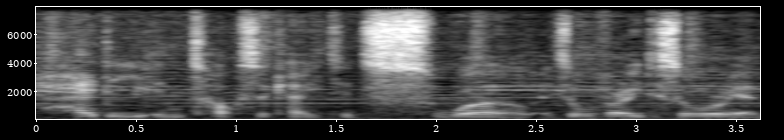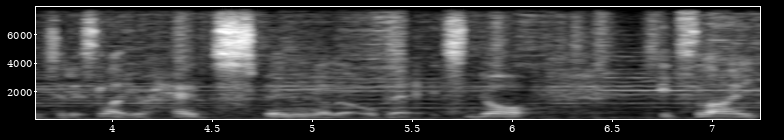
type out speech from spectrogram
heady, intoxicated swirl. It's all very disoriented. It's like your head's spinning a little bit. It's not. It's like.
